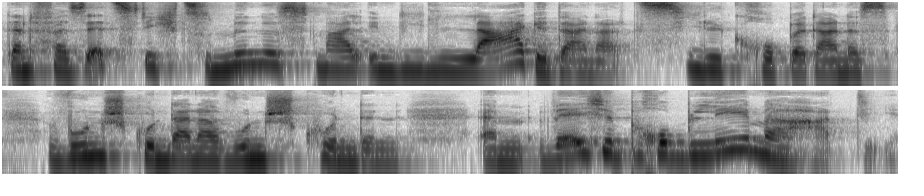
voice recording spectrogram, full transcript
dann versetz dich zumindest mal in die Lage deiner Zielgruppe, deines Wunschkunden, deiner Wunschkundin. Ähm, welche Probleme hat die?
